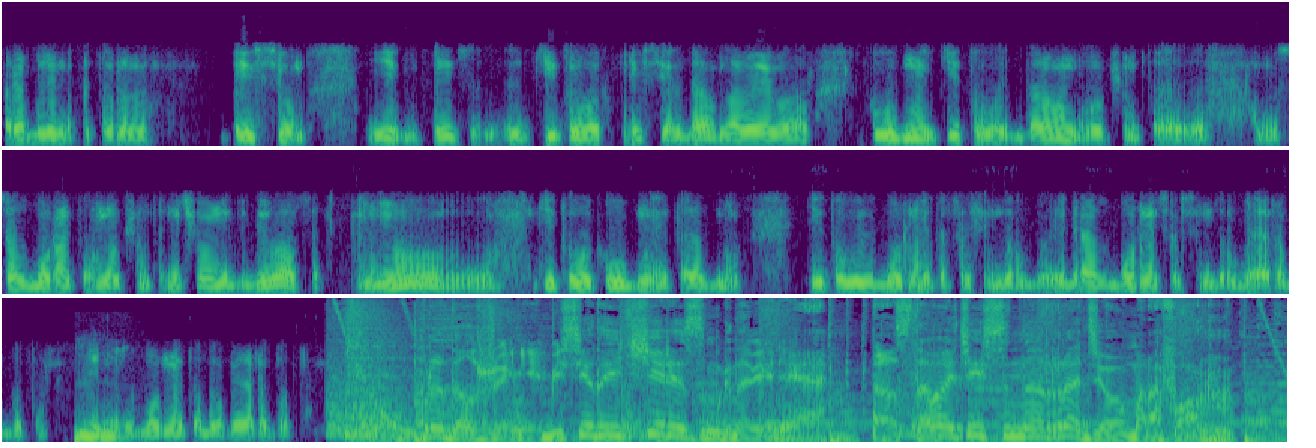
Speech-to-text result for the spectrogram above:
проблема, которую при всем, и при титулах, при всех, да, он завоевал клубные титулы, да, он, в общем-то, со сборной-то он, в общем-то, ничего не добивался, но титулы клубные – это одно, титулы сборной – это совсем другое, игра сборной – совсем другая работа, тренер сборной – это другая работа. Продолжение беседы через мгновение. Оставайтесь на радиомарафон.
